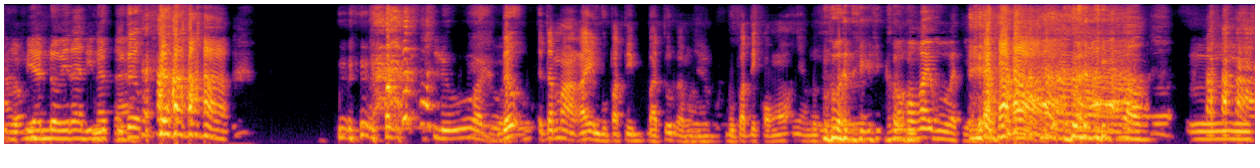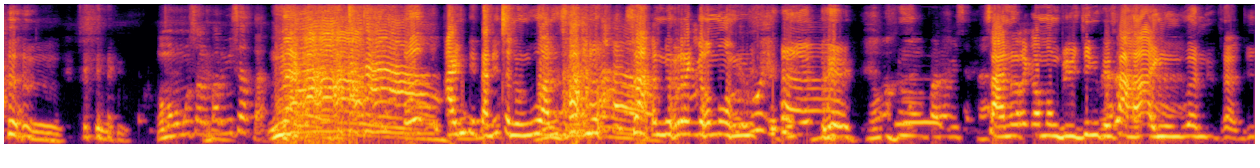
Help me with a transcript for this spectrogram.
Alfiando Wiradinata. itu Aduh, aduh. itu itu mah lain bupati Batur namanya, bupati Kongonya. Buat di- Ngomong aja buat ya. Ngomong-ngomong soal pariwisata. Nah, aing tadi tenungguan sanu sanu rek ngomong Ngomong para wisata. sanu rek ngomong bridging teh saha aing nungguan ti tadi.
